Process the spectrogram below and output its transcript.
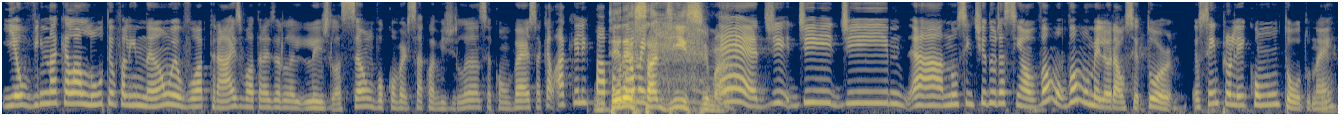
E eu vim naquela luta, eu falei, não, eu vou atrás, vou atrás da le- legislação, vou conversar com a vigilância, conversa, aquela- aquele papo. Interessadíssima. É, de, de, de ah, no sentido de assim, ó, vamos, vamos melhorar o setor? Eu sempre olhei como um todo, né?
